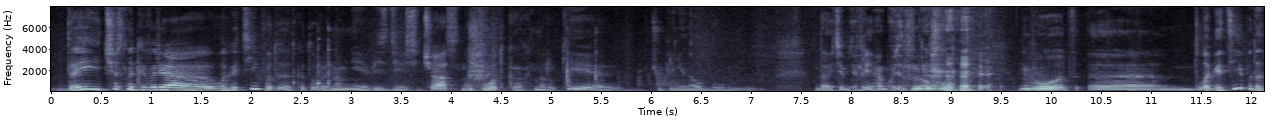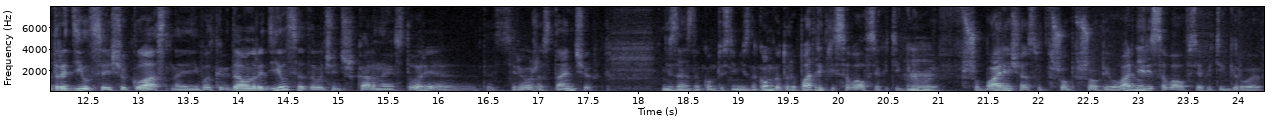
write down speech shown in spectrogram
Да и, честно говоря, логотип вот этот, который на мне везде сейчас, на фотках, на руке, чуть ли не на лбу. Дайте мне время, будет на лбу. Вот. э, Логотип этот родился еще классно. И вот когда он родился, это очень шикарная история. Это Сережа Станчев. Не знаю, знаком ты с ним, не знаком, который Патрик рисовал всех этих героев. В Шубаре сейчас, вот в шоп, в шопе Варня рисовал всех этих героев.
